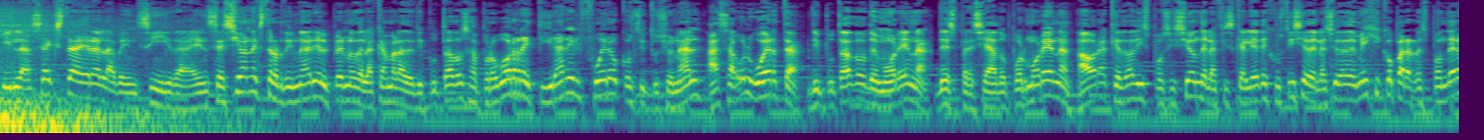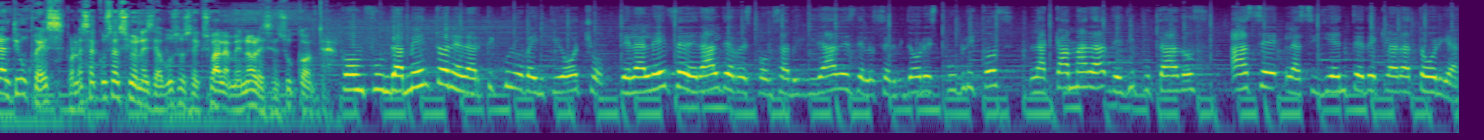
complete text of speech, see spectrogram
Y la sexta era la vencida. En sesión extraordinaria, el Pleno de la Cámara de Diputados aprobó retirar el fuero constitucional a Saúl Huerta, diputado de Morena, despreciado por Morena. Ahora quedó a disposición de la Fiscalía de Justicia de la Ciudad de México para responder ante un juez por las acusaciones de abuso sexual a menores en su contra. Con fundamento en el artículo 28 de la Ley Federal de Responsabilidades de los Servidores Públicos, la Cámara de Diputados hace la siguiente declaratoria.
